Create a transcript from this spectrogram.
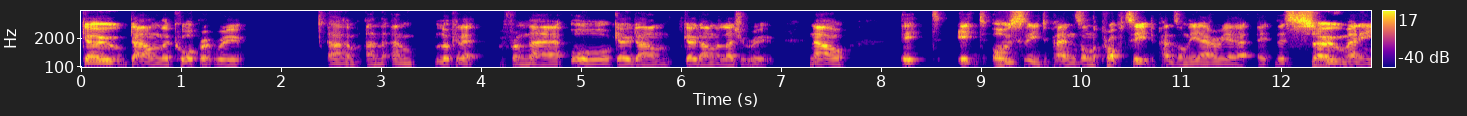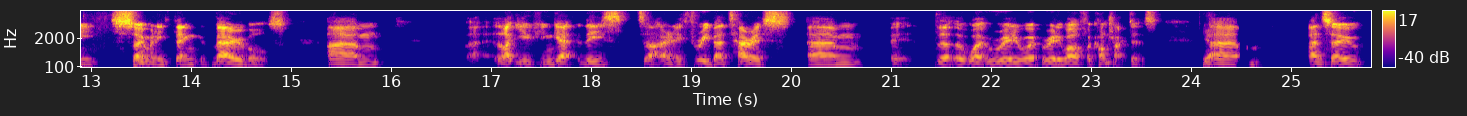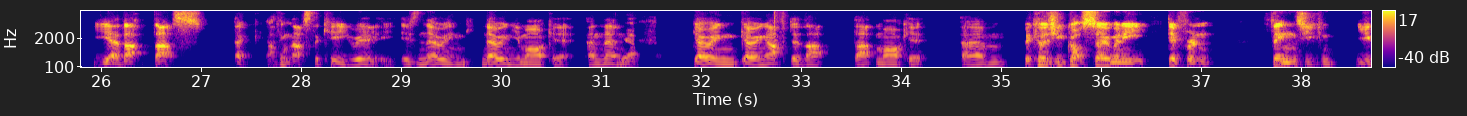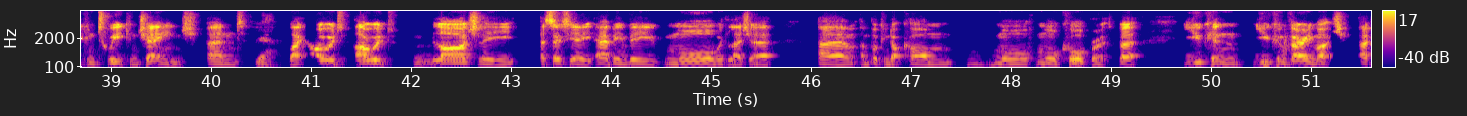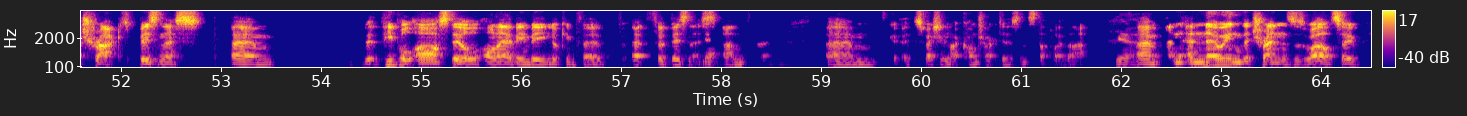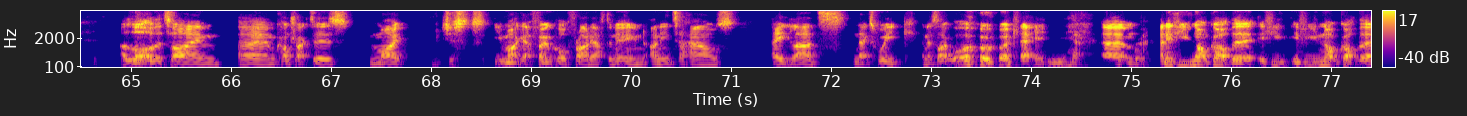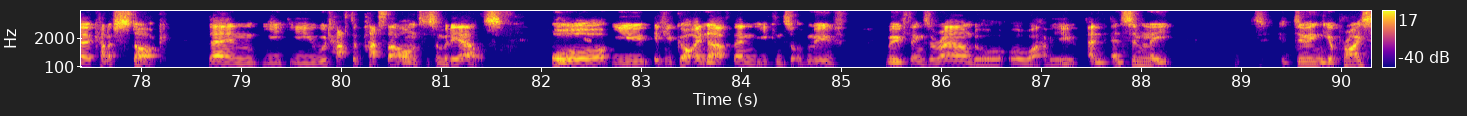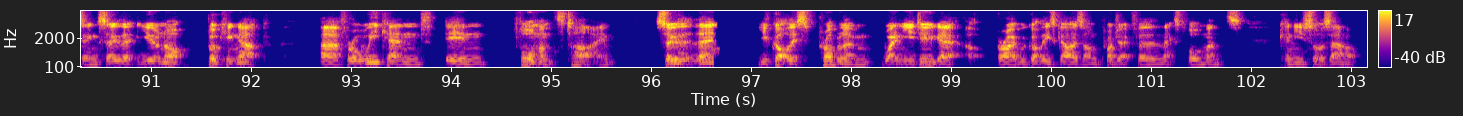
go down the corporate route um, and and look at it from there, or go down go down the leisure route. Now, it it obviously depends on the property, it depends on the area. It, there's so many so many thing variables. Um, uh, like you can get these I don't know three bed terrace um, that, that work really work really well for contractors. Yeah. Um, and so yeah, that that's a, I think that's the key really is knowing knowing your market and then yeah. going going after that that market um, because you've got so many different things you can you can tweak and change. And yeah. like i would i would largely associate airbnb more with leisure um, and booking.com more more corporate. But you can you can very much attract business um, people are still on airbnb looking for for business yeah. and um, especially like contractors and stuff like that yeah. Um, and, and knowing the trends as well. So a lot of the time um, contractors might just you might get a phone call friday afternoon i need to house eight lads next week. And it's like whoa okay. Yeah. um, and if you've not got the if you if you've not got the kind of stock then you you would have to pass that on to somebody else. Or yeah. you if you've got enough then you can sort of move move things around or or what have you. And and similarly doing your pricing so that you're not booking up uh, for a weekend in four months time so yeah. that then you've got this problem when you do get all right we've got these guys on project for the next four months can you sort us out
